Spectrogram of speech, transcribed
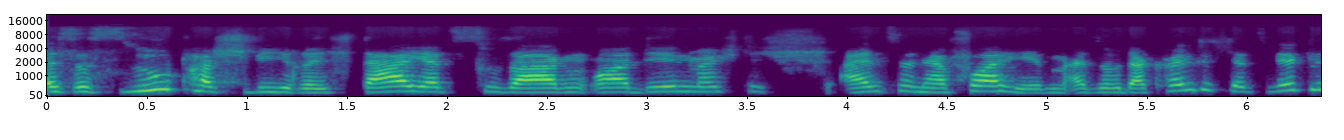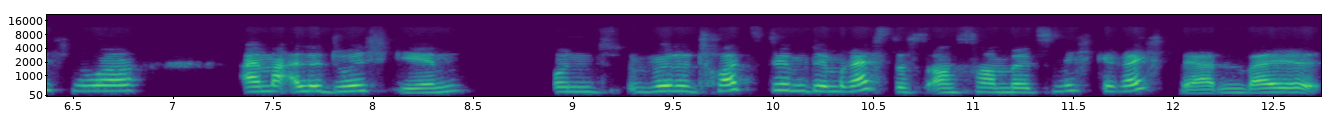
Es ist super schwierig, da jetzt zu sagen, oh, den möchte ich einzeln hervorheben. Also da könnte ich jetzt wirklich nur einmal alle durchgehen und würde trotzdem dem Rest des Ensembles nicht gerecht werden, weil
